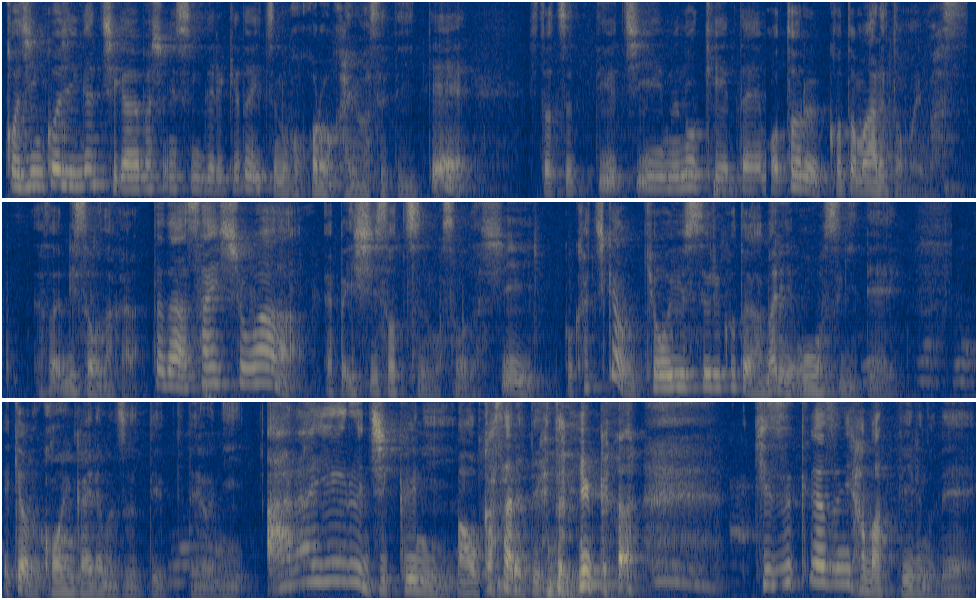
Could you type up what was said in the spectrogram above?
個人個人が違う場所に住んでるけどいつも心を通わせていて一つっていうチームの形態を取ることもあると思います。理想だからただ最初はやっぱ意思疎通もそうだし価値観を共有することがあまりに多すぎて今日の講演会でもずっと言ってたようにあらゆる軸に侵されているというか 気づかずにはまっているので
